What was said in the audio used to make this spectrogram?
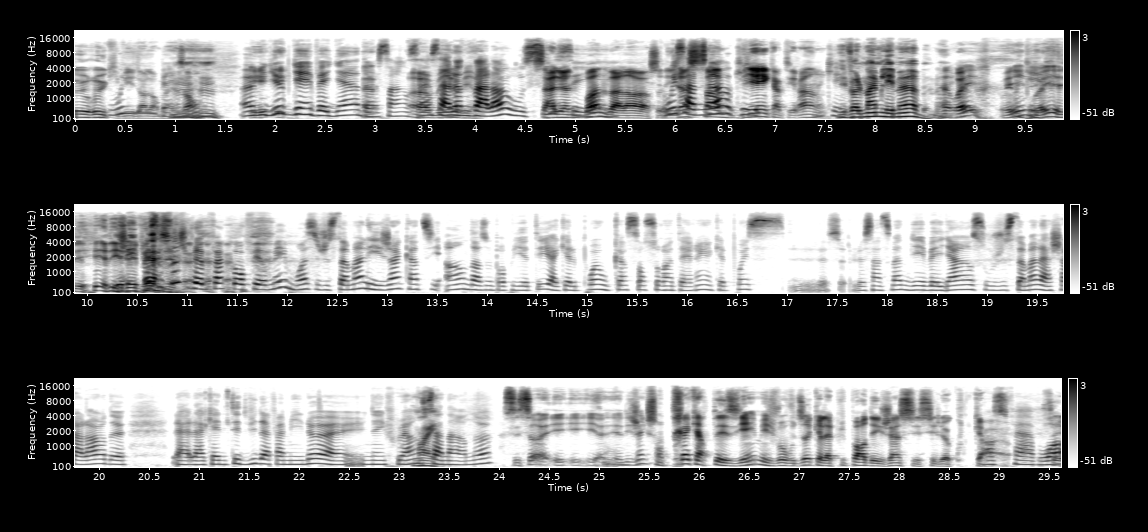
heureux qui Oui, vivent dans leur ben, maison. Mhm. Un Et- milieu et- bienveillant d'un un- sens. un hein, ça a une bien- valeur aussi. Ça a une bonne valeur. Ça. Les Oui, gens ça se sentent bien quand ils rentrent. Ils veulent même les meubles. Ben, oui, oui, oui, il y a des, il y a des Ben, c'est ça que je voulais me faire confirmer. Moi, c'est justement les gens, quand ils entrent dans une propriété, à quel point, ou quand ils sont sur un terrain, à quel point le, le sentiment de bienveillance ou justement la chaleur de la, la qualité de vie de la famille-là, a une influence, Ouais. ça en a. C'est ça. Il y, a- il y a des gens qui sont très cartésiens, mais je vais vous dire que la plupart des gens, c'est c'est le coup de cœur. On se fait avoir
